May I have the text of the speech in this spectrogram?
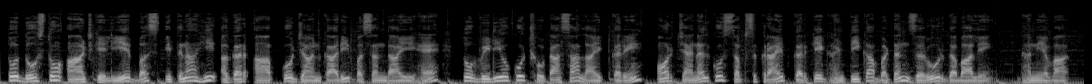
तो दोस्तों, आज के लिए बस इतना ही। अगर आपको जानकारी पसंद आई है तो वीडियो को छोटा सा लाइक करें और चैनल को सब्सक्राइब करके घंटी का बटन ज़रूर दबा लें। धन्यवाद।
